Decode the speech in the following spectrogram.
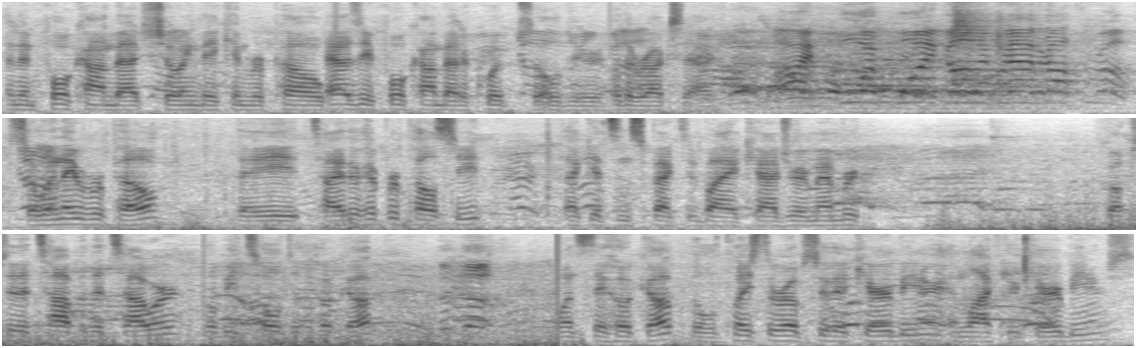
and then full combat, showing they can rappel as a full combat equipped soldier with a rucksack. All right, four point, go to grab it off the rope. So when they rappel, they tie their hip rappel seat. That gets inspected by a cadre member. Go up to the top of the tower. They'll be told to hook up. hook up. Once they hook up, they'll place the ropes through their carabiner and lock their carabiners.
